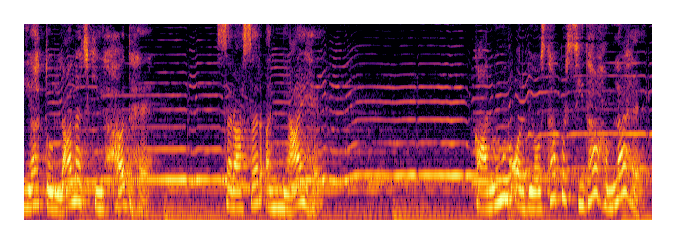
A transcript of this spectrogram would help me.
यह तो लालच की हद है। सरासर अन्याय है। कानून और व्यवस्था पर सीधा हमला है।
